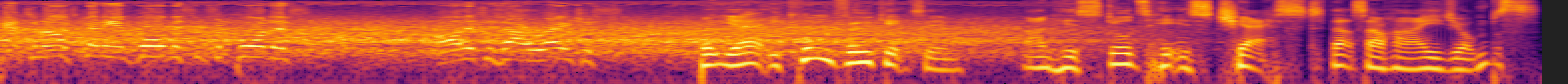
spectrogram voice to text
Cantona's getting involved with some supporters. Oh, this is outrageous. But yeah, he kung fu kicks him, and his studs hit his chest. That's how high he jumps.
